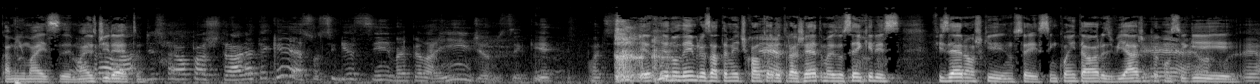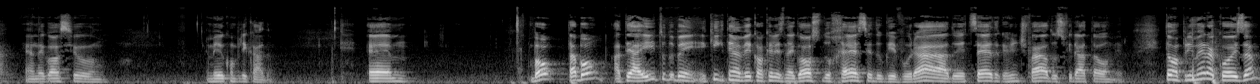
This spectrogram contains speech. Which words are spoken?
caminho mais, Não, mais direto. Lá, de Israel para a Austrália até que é só seguir assim, vai pela Índia, não sei o quê. Pode ser. Eu, eu não lembro exatamente qual que era É, o trajeto, mas eu sei que eles fizeram, acho que, não sei, 50 horas de viagem para É, conseguir. é. É um negócio meio complicado. É, Bom, tá bom. Até aí, tudo bem. E o que, que tem a ver com aqueles negócios do Hesed, do Gevurado, etc., que a gente fala dos Firata Omer? Então, a primeira coisa,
